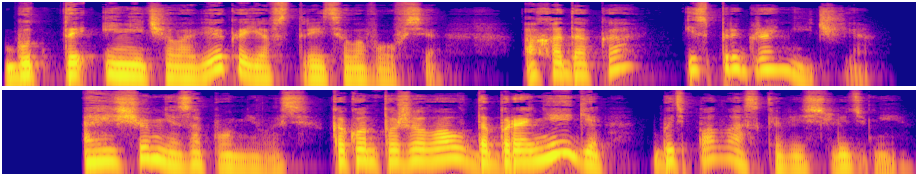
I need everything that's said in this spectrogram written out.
будто и не человека я встретила вовсе, а ходока из приграничья. А еще мне запомнилось, как он пожелал Добронеге быть поласковей с людьми.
